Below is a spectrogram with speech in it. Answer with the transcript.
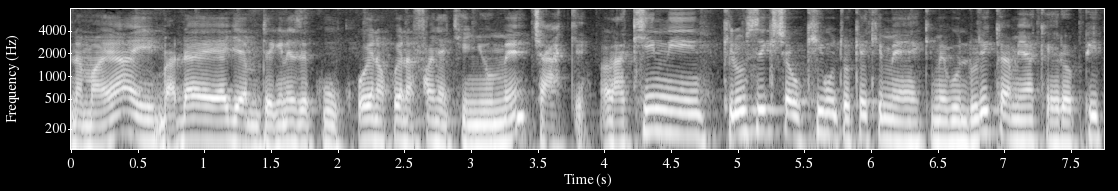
na mayai baadaye yaje amtengeneze kuku. Kwa hiyo inakuwa inafanya kinyume chake. Lakini kirusi hiki cha ukimwi tokea kime miaka iliyopita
